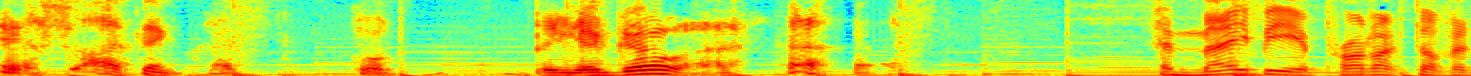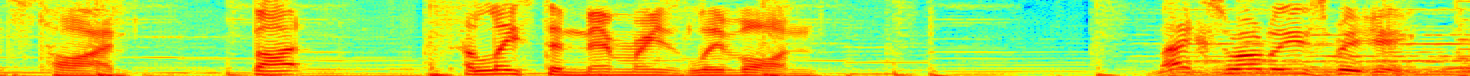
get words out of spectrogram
Yes, I think that could be a goer. it may be a product of its time, but at least the memories live on. Max Rowley speaking.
